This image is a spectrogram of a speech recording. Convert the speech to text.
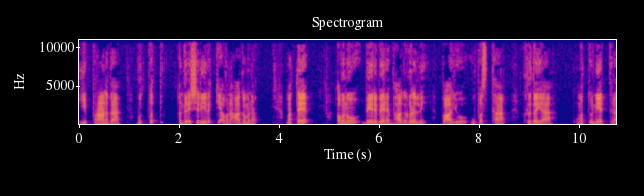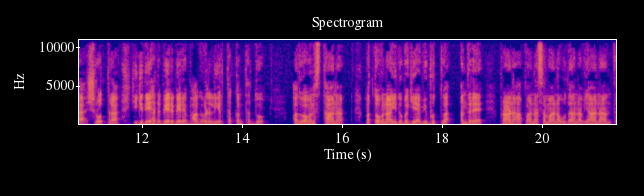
ಈ ಪ್ರಾಣದ ಉತ್ಪತ್ತಿ ಅಂದರೆ ಶರೀರಕ್ಕೆ ಅವನ ಆಗಮನ. ಮತ್ತೆ ಅವನು ಬೇರೆ ಬೇರೆ ಭಾಗಗಳಲ್ಲಿ ಪಾಯು ಉಪಸ್ಥ, ಹೃದಯ ಮತ್ತು ನೇತ್ರ, ಶ್ರೋತ್ರ, ಹೀಗೆ ದೇಹದ ಬೇರೆ ಬೇರೆ ಭಾಗಗಳಲ್ಲಿ ಇರತಕ್ಕಂಥದ್ದು. ಅದು ಅವನ ಸ್ಥಾನ. ಮತ್ತು ಅವನ ಐದು ಬಗೆಯ ವಿಭುತ್ವ ಅಂದರೆ ಪ್ರಾಣ, ಅಪಾನ, ಸಮಾನ, ಉದಾನ, ವ್ಯಾನ ಅಂತ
